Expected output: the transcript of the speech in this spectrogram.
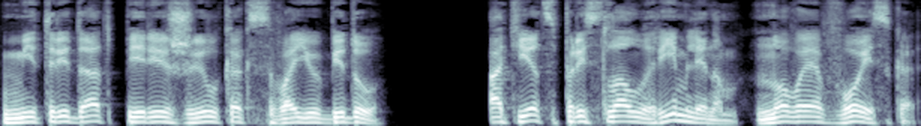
Митридат пережил как свою беду. Отец прислал римлянам новое войско.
